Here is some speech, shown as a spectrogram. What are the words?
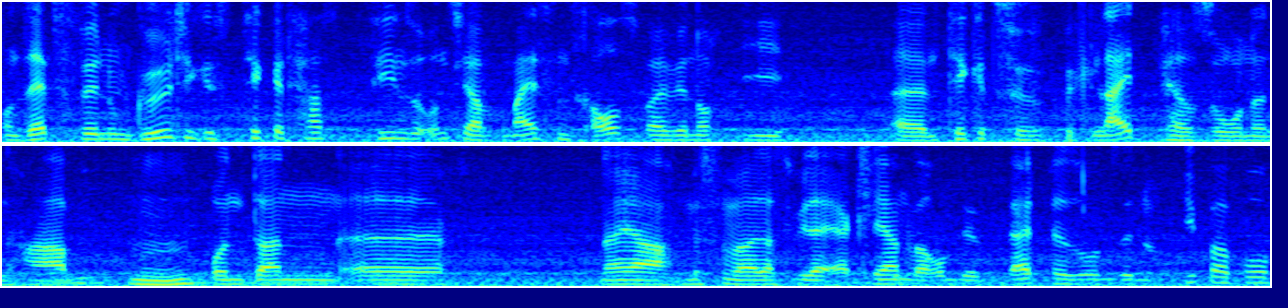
Und selbst wenn du ein gültiges Ticket hast, ziehen sie uns ja meistens raus, weil wir noch die äh, Tickets für Begleitpersonen haben. Mhm. Und dann, äh, naja, müssen wir das wieder erklären, warum wir Begleitpersonen sind und pipapo.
